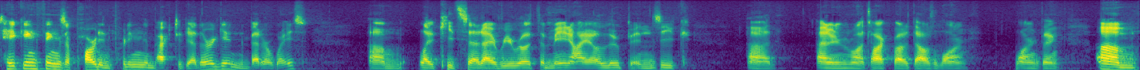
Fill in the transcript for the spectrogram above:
taking things apart and putting them back together again in better ways. Um, like Keith said, I rewrote the main IO loop in Zeek. Uh, I don't even want to talk about it. That was a long, long thing. Um,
